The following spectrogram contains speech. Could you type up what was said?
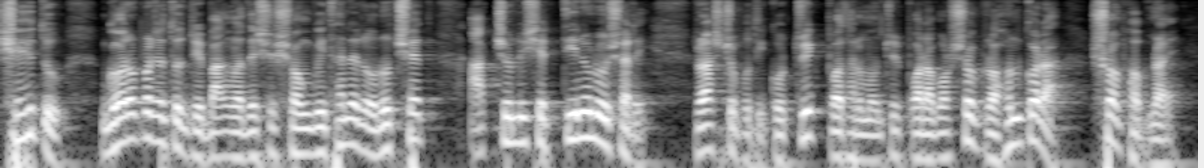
সেহেতু গণপ্রজাতন্ত্রী বাংলাদেশের সংবিধানের অনুচ্ছেদ আটচল্লিশের তিন অনুসারে রাষ্ট্রপতি কর্তৃক প্রধানমন্ত্রীর পরামর্শ গ্রহণ করা সম্ভব নয়।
